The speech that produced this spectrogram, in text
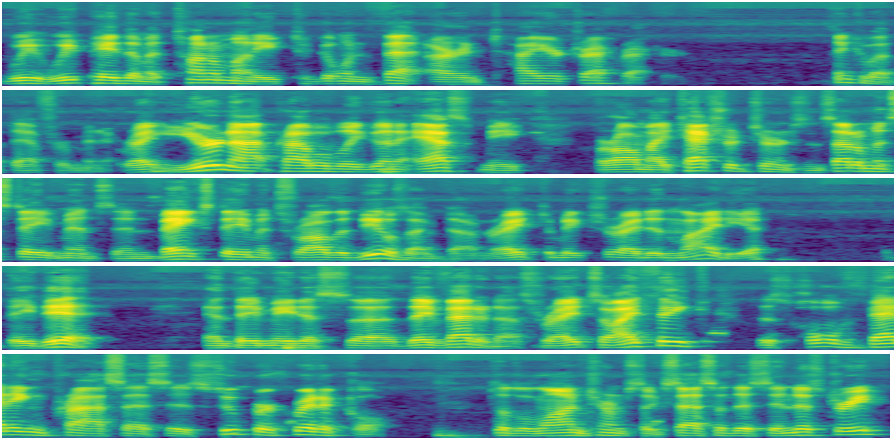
we we paid them a ton of money to go and vet our entire track record. Think about that for a minute, right? You're not probably going to ask me for all my tax returns and settlement statements and bank statements for all the deals I've done, right? To make sure I didn't lie to you. But they did. And they made us, uh, they vetted us, right? So I think this whole vetting process is super critical to the long term success of this industry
